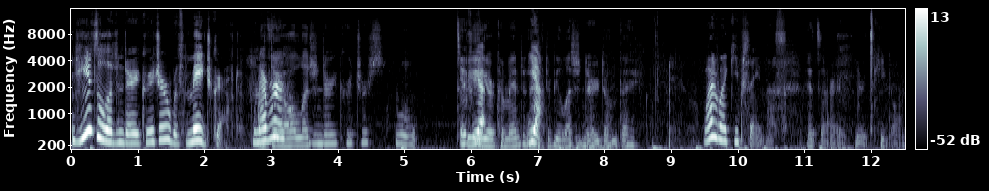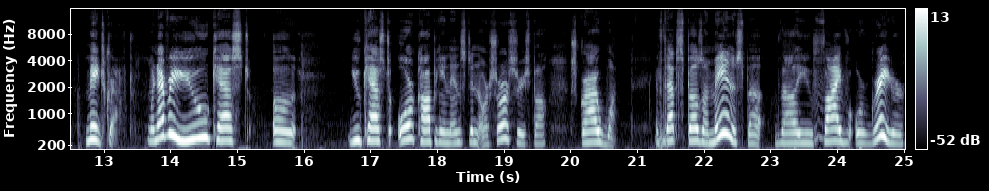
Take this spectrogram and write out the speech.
he's a legendary creature with Magecraft. Aren't they Whenever, all legendary creatures? well, To If be you- your commander, they yeah. have to be legendary, don't they? Why do I keep saying this? It's alright. You keep going. Magecraft. Whenever you cast a you cast or copy an instant or sorcery spell, scry one. If that spell's a mana spell value five or greater,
